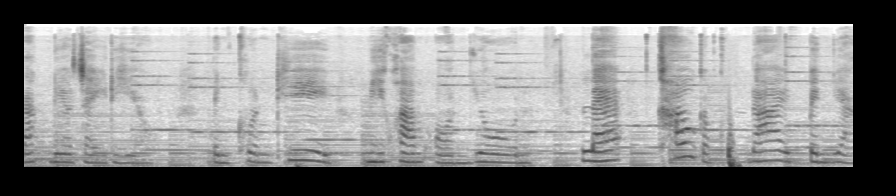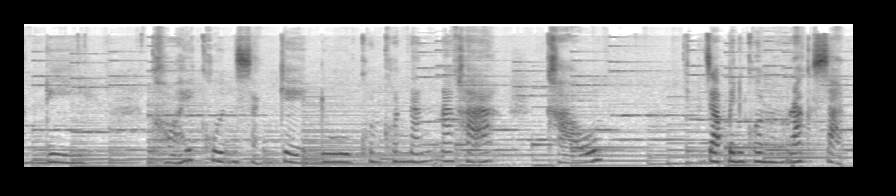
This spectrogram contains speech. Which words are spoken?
รักเดียวใจเดียว เป็นคนที่มีความอ่อนโยน และเข้ากับคุณได้เป็นอย่างดี ขอให้คุณสังเกตดูคนคนนั้นนะคะ เขาจะเป็นคนรักสัตว์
